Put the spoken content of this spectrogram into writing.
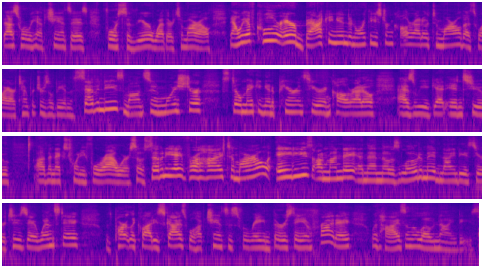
That's where we have chances for severe weather tomorrow. Now we have cooler air backing into northeastern Colorado tomorrow. That's why our temperatures temperatures will be in the 70s. Monsoon moisture still making an appearance here in Colorado as we get into uh, the next 24 hours. So 78 for a high tomorrow, 80s on Monday, and then those low to mid 90s here Tuesday, Wednesday with partly cloudy skies. We'll have chances for rain Thursday and Friday with highs in the low 90s.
